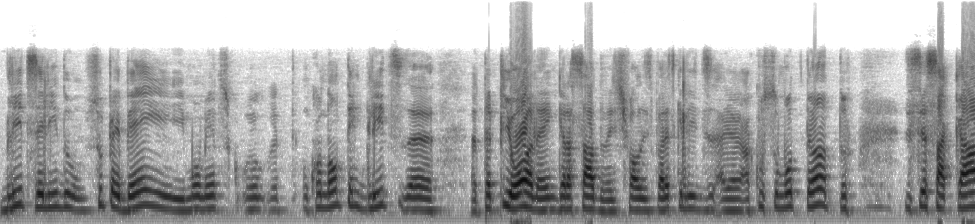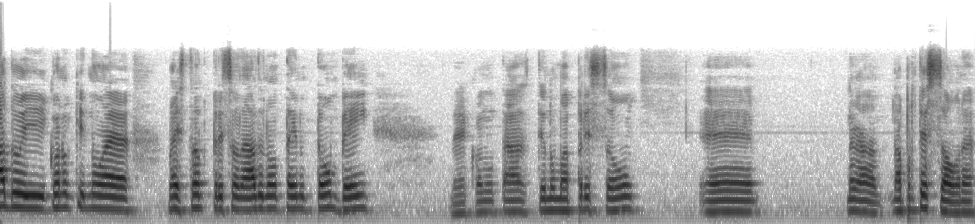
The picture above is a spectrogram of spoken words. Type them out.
Blitz, ele indo super bem, e momentos. Quando não tem Blitz, é até pior, né? Engraçado, né? A gente fala isso, parece que ele é, acostumou tanto de ser sacado e quando que não é mais tanto pressionado, não tá indo tão bem né? Quando está tendo uma pressão é, na, na, proteção, né?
